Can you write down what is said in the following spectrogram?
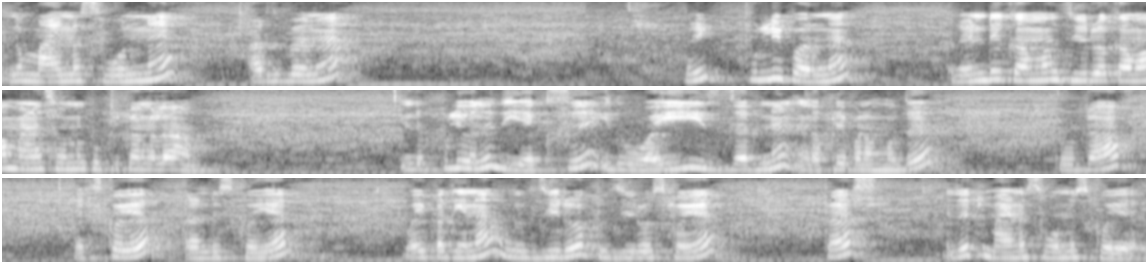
இங்கே மைனஸ் ஒன்று அடுத்து பாருங்கள் சரி புள்ளி பாருங்கள் ரெண்டு காமா ஜீரோ காமா மைனஸ் ஒன்று கொடுத்துருக்காங்களா? இந்த புள்ளி வந்து இது எக்ஸு இது ஒய் இசட்னு இங்கே அப்ளை பண்ணும்போது ரூட் ஆஃப் எக்ஸ் ஸ்கொயர் ரெண்டு ஸ்கொயர் ஒய் பார்த்தீங்கன்னா zero plus zero square plus Z minus ஒன்று ஸ்கொயர்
